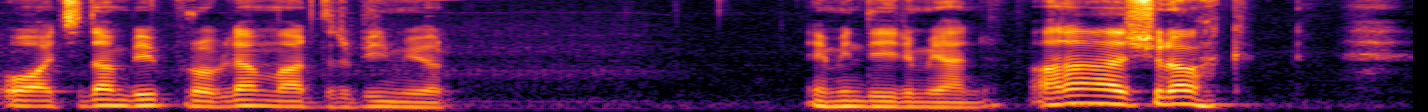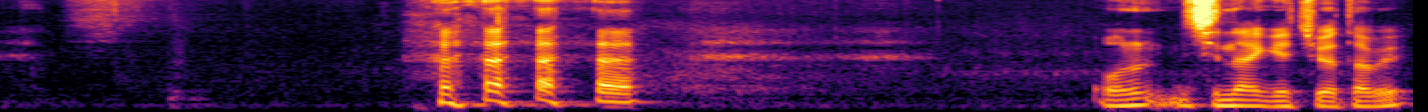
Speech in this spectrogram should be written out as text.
o açıdan bir problem vardır bilmiyorum. Emin değilim yani. Ana şuna bak. Onun içinden geçiyor tabii.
